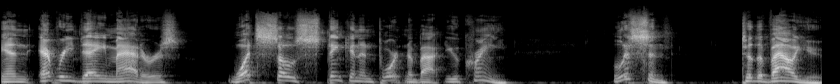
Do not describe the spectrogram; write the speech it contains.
in everyday matters what's so stinking important about Ukraine. Listen to the value,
